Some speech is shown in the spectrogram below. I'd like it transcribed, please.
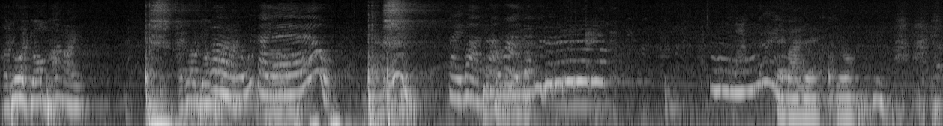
ขอโทษโยมพระใหม่ขอโทษโยมเอพระอใหม่อุ้ยตายแล้วใส่บาตรพระใหม่เดี๋ยวดูดูดูดูดูดูอืมใส่บาตรเลยโยมครับ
